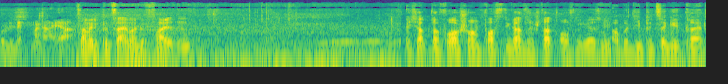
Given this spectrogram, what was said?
oder nicht? Jetzt haben wir die Pizza einmal gefalten. Ich habe davor schon fast die ganze Stadt aufgegessen, aber die Pizza geht gerade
